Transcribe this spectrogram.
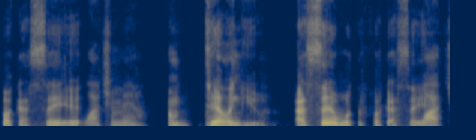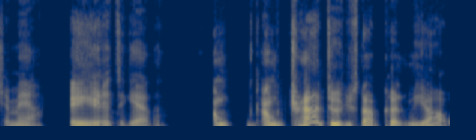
fuck I said. Watch your mouth. I'm telling you. I said what the fuck I said. Watch your mouth. Get And it together. I'm I'm trying to if you stop cutting me off.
